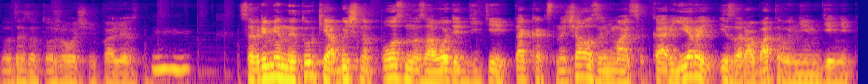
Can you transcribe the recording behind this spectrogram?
Вот это тоже очень полезно. Мгм. Современные турки обычно поздно заводят детей, так как сначала занимаются карьерой и зарабатыванием денег.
